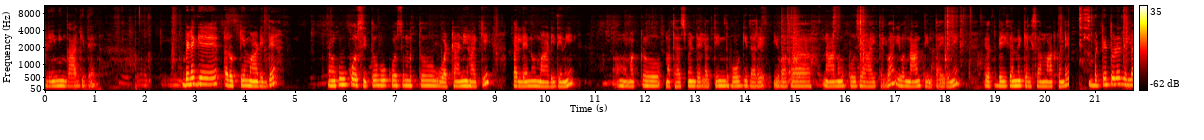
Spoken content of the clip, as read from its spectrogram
ಕ್ಲೀನಿಂಗ್ ಆಗಿದೆ. ಬೆಳಗ್ಗೆ ರೊಟ್ಟಿ ಮಾಡಿದ್ದೆ. ಹೂಕೋಸಿತ್ತು. ಹೂಕೋಸು ಮತ್ತು ವಟಾಣಿ ಹಾಕಿ ಪಲ್ಯನೂ ಮಾಡಿದ್ದೀನಿ. ಮಕ್ಕಳು ಮತ್ತು ಹಸ್ಬೆಂಡ್ ಎಲ್ಲ ತಿಂದು ಹೋಗಿದ್ದಾರೆ. ಇವಾಗ ನಾನು ಪೂಜೆ ಆಯಿತಲ್ವ? ಇವಾಗ ನಾನು ತಿಂತಾ ಇದ್ದೀನಿ. ಇವತ್ತು ಬೇಗನೆ ಕೆಲಸ ಮಾಡಿಕೊಂಡೆ. ಬಟ್ಟೆ ತೊಳೆದೆಲ್ಲ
